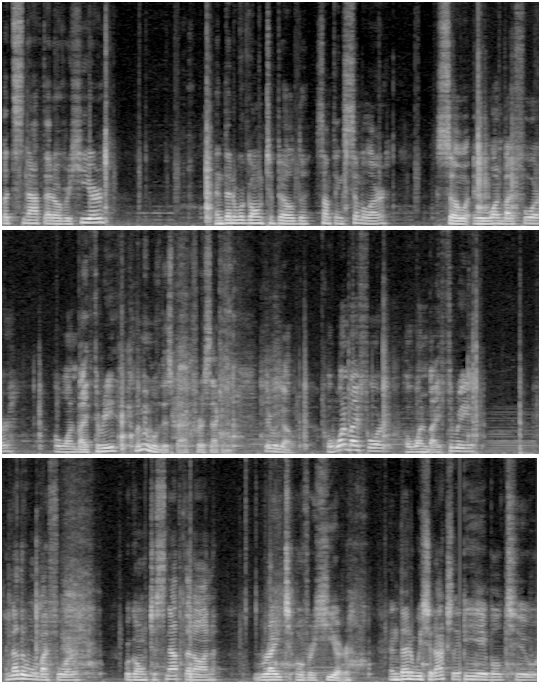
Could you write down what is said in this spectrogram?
Let's snap that over here, and then we're going to build something similar. So a 1x4, a 1x3. Let me move this back for a second. There we go. A 1x4, a 1x3, another 1x4, we're going to snap that on right over here. And then we should actually be able to,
